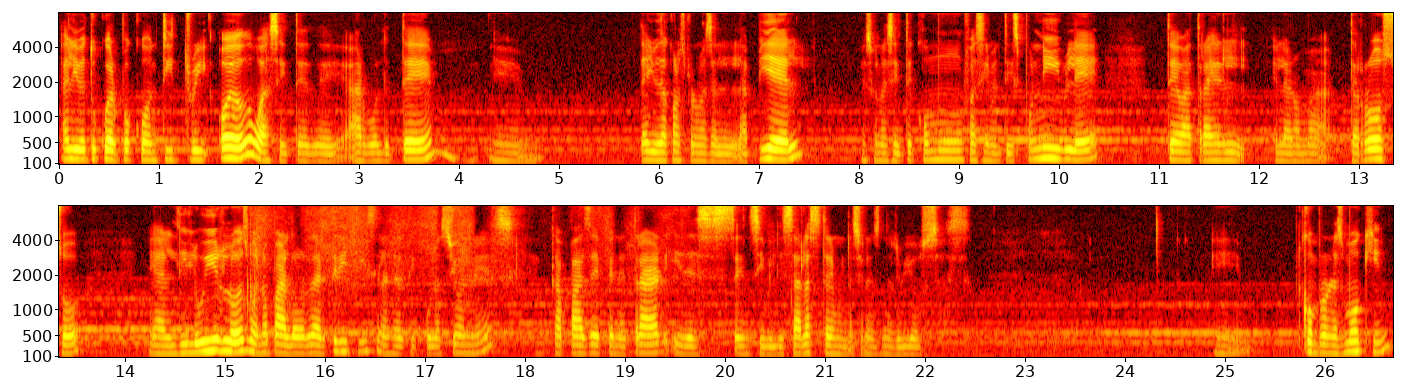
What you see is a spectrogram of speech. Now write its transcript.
Alivia tu cuerpo con tea tree oil o aceite de árbol de té. Eh, te ayuda con los problemas de la piel. Es un aceite común, fácilmente disponible. Te va a traer el, aroma terroso. Al diluirlo es bueno para el dolor de artritis en las articulaciones, capaz de penetrar y de sensibilizar las terminaciones nerviosas. Eh, compra un smoking,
